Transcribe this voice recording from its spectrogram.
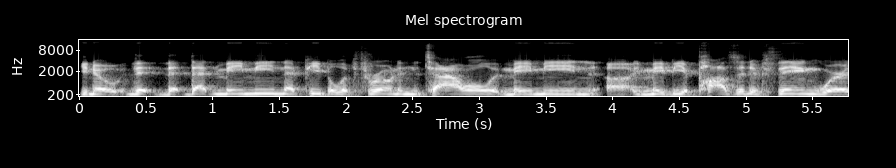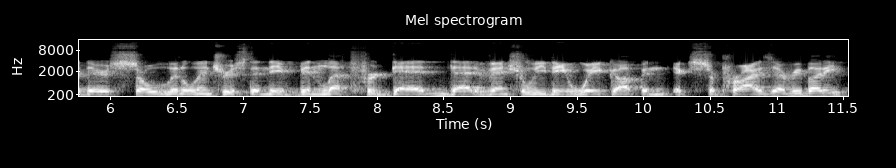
you know that, that that may mean that people have thrown in the towel. It may mean uh, it may be a positive thing where there's so little interest and they've been left for dead that eventually they wake up and surprise everybody.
